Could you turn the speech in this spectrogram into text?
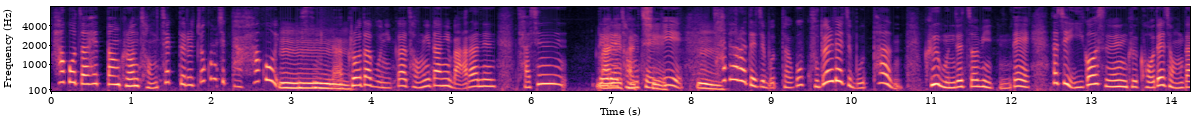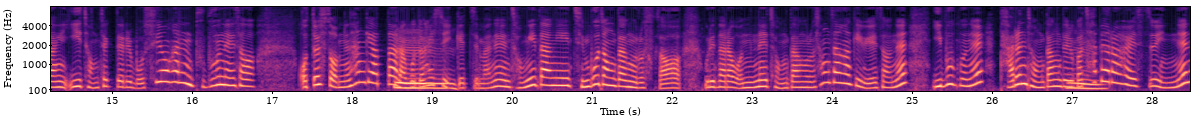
하고자 했던 그런 정책들을 조금씩 다 하고 음. 있습니다. 그러다 보니까 정의당이 말하는 자신 들의 정책이 음. 차별화되지 못하고 구별되지 못한 그 문제점이 있는데 사실 이것은 그 거대 정당이 이 정책들을 뭐 수용한 부분에서 어쩔 수 없는 한계였다라고도 음. 할수 있겠지만은 정의당이 진보 정당으로서 우리나라 원내 정당으로 성장하기 위해서는 이 부분을 다른 정당들과 음. 차별화할 수 있는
